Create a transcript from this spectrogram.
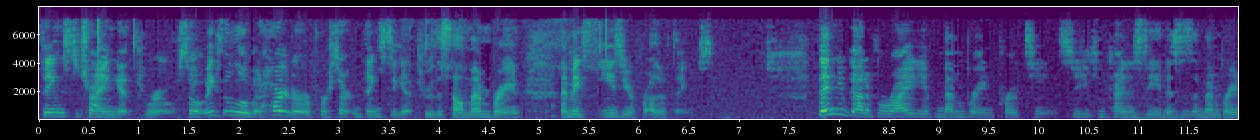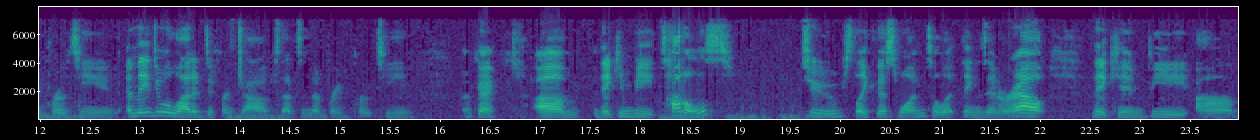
things to try and get through. So it makes it a little bit harder for certain things to get through the cell membrane and makes it easier for other things. Then you've got a variety of membrane proteins. So you can kind of see this is a membrane protein, and they do a lot of different jobs. That's a membrane protein. Okay, um, they can be tunnels, tubes like this one to let things in or out. They can be, um,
